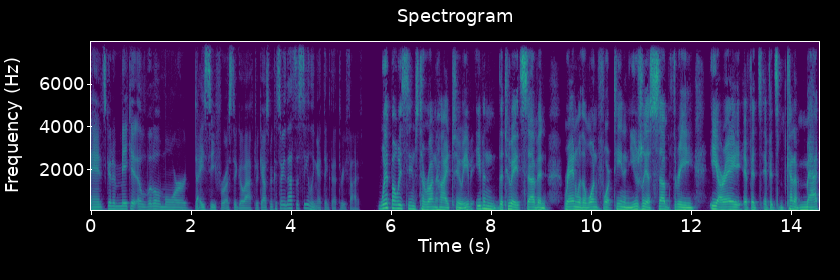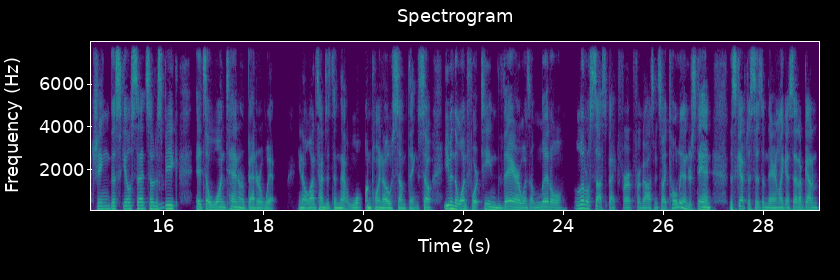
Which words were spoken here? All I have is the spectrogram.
And it's going to make it a little more dicey for us to go after Gausman, considering that's the ceiling, I think, that 3-5. Whip always seems to run high too. Even even the two eight seven ran with a one fourteen and usually a sub three ERA. If it's if it's kind of matching the skill set, so to Mhm. speak, it's a one ten or better whip. You know, a lot of times it's in that 1.0 something. So even the 114 there was a little, a little suspect for, for Gausman. So I totally understand the skepticism there. And like I said, I've got him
